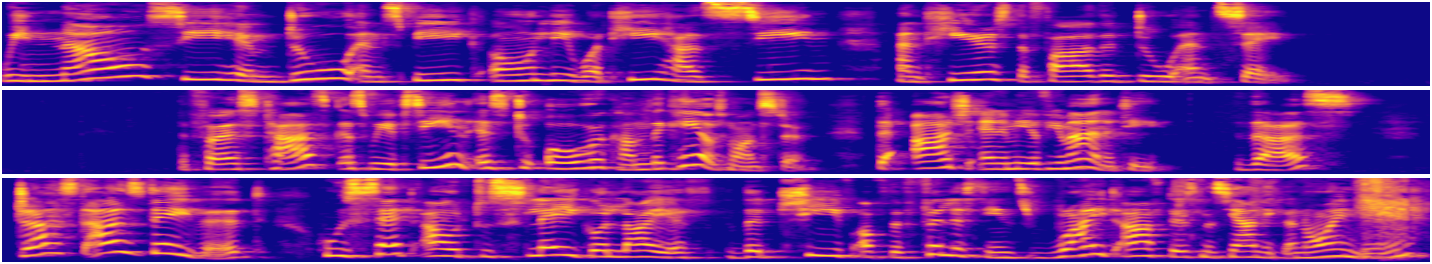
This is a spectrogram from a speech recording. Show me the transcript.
we now see him do and speak only what he has seen and hears the Father do and say. The first task, as we have seen, is to overcome the chaos monster, the arch enemy of humanity. Thus, just as David, who set out to slay Goliath, the chief of the Philistines, right after his messianic anointing,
